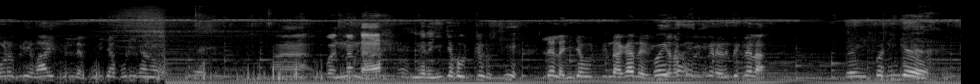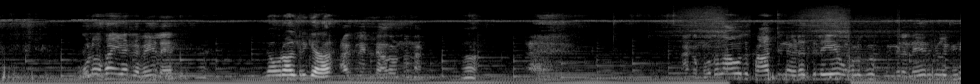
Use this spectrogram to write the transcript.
ஓடக்கூடிய வாய்ப்பு இல்லை. பிடிச்சா பிடிக்காங்க இப்போ என்னண்டா? இவர் இங்க விட்டு இல்ல இல்ல இங்க விட்டுண்டாக்கா அந்த இவர் எடுத்துக்கலாம் இப்போ நீங்கள் இவ்வளவுதான் இவர வேலை. இன்னும் ஒரு ஆள் இருக்காரா? அது இல்லை அதை ஆ நாங்க முதலாவது காட்டின இடத்திலேயே உங்களுக்கு எங்களோட நேர்களுக்கு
